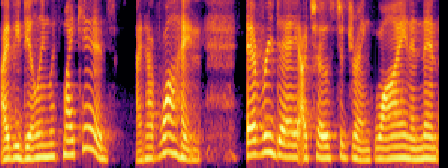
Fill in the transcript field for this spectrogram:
I'd be dealing with my kids. I'd have wine. Every day I chose to drink wine and then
